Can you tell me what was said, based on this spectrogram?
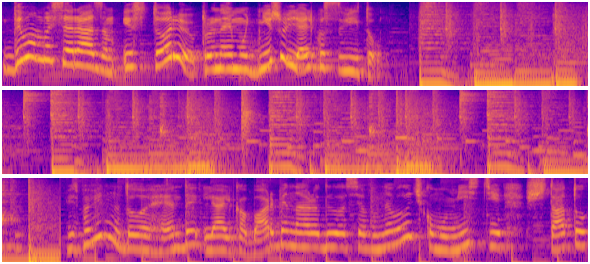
Дивимося разом історію про наймоднішу ляльку світу. Відповідно до легенди, лялька Барбі народилася в невеличкому місті штату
